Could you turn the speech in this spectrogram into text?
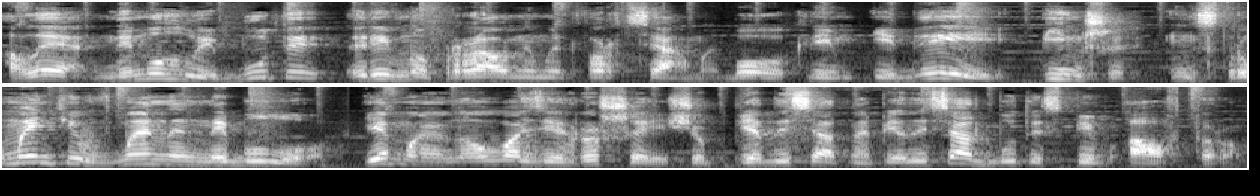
але не могли бути рівноправними творцями, бо окрім ідеї, інших інструментів в мене не було. Я маю на увазі грошей, щоб 50 на 50 бути співавтором.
